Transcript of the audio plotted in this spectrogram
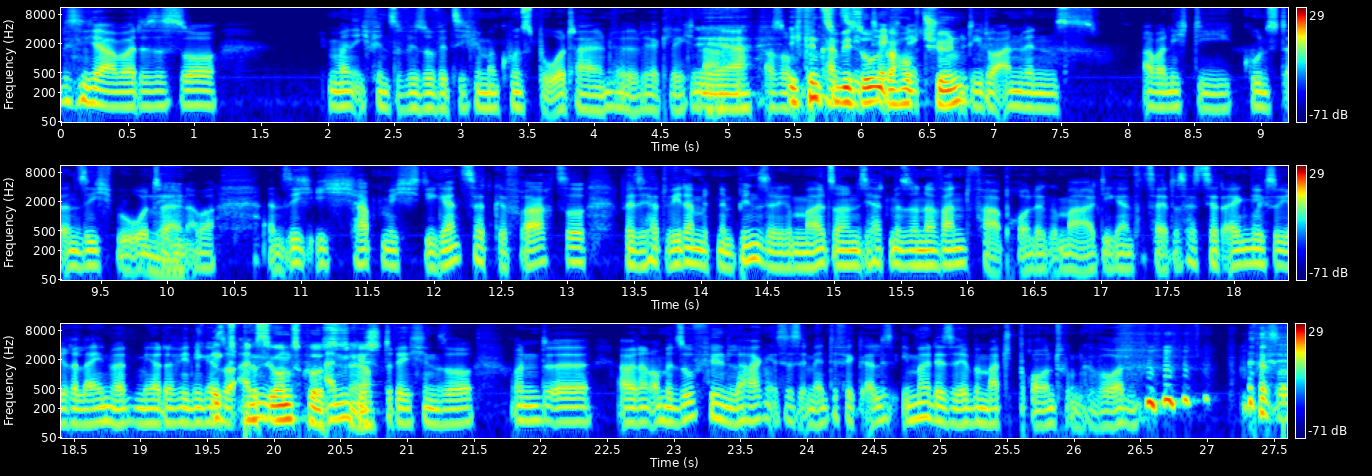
Ja, aber das ist so. Ich meine, ich finde es sowieso witzig, wie man Kunst beurteilen will, wirklich. nach- Ja, also ich die sowieso überhaupt Technik, schön. Die du anwendest, aber nicht die Kunst an sich beurteilen. Aber an sich, ich habe mich die ganze Zeit gefragt, so, weil sie hat weder mit einem Pinsel gemalt, sondern sie hat mit so einer Wandfarbrolle gemalt die ganze Zeit. Das heißt, sie hat eigentlich so ihre Leinwand mehr oder weniger so an, Expressionskurs. ja. angestrichen. So. Und äh, aber dann auch mit so vielen Lagen ist es im Endeffekt alles immer derselbe Matschbraunton geworden. also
